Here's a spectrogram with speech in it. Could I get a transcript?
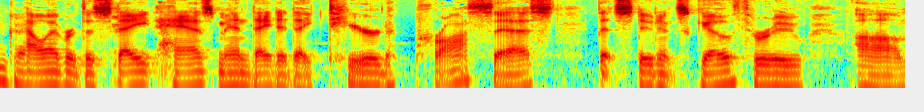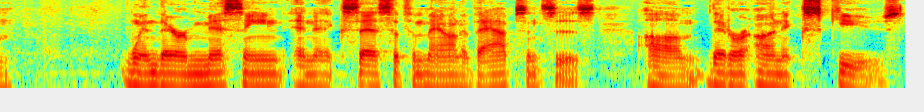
Okay. However, the state has mandated a tiered process that students go through um, when they're missing an excessive amount of absences um, that are unexcused.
